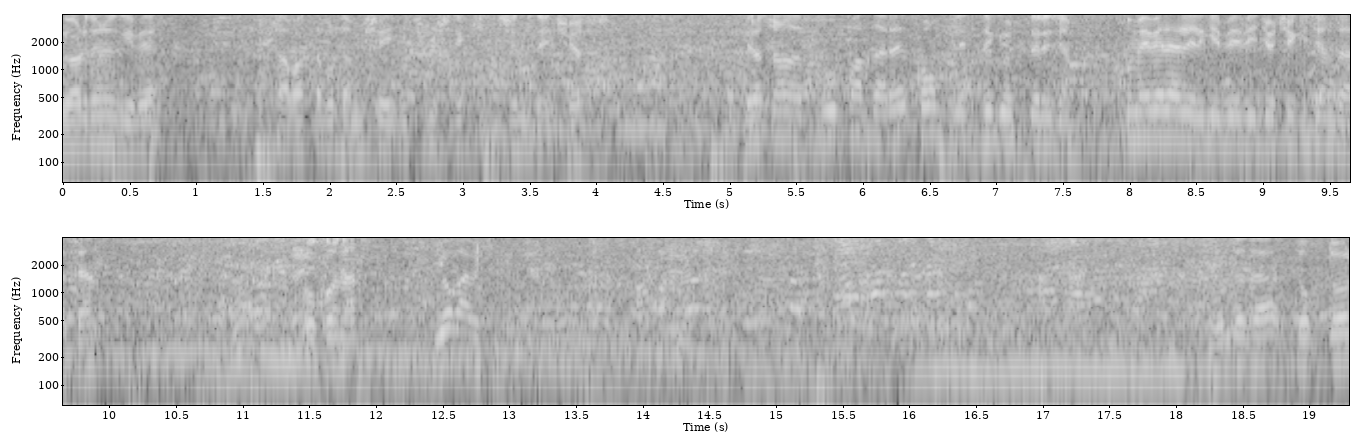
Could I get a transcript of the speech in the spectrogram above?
Gördüğünüz gibi sabah da buradan bir şey içmiştik. Şimdi de içiyoruz. Biraz sonra bu pazarı komple size göstereceğim. Bu meyvelerle ilgili bir video çekeceğim zaten. Kokonat. Yok abi içmiyorum ya. Burada da doktor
